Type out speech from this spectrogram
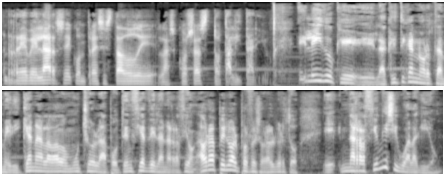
rebelarse contra ese estado de las cosas totalitario. He leído que eh, la crítica norteamericana ha alabado mucho la potencia de la narración. Ahora apelo al profesor Alberto. Eh, ¿Narración es igual a guion?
